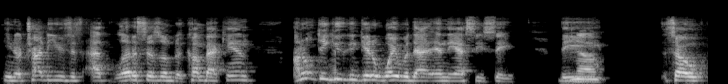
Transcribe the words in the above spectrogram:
you know tried to use his athleticism to come back in. I don't think you can get away with that in the SEC. The no. So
